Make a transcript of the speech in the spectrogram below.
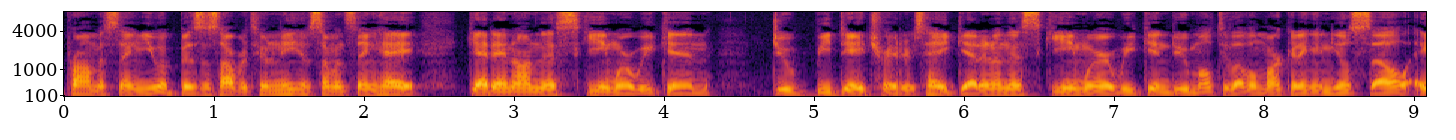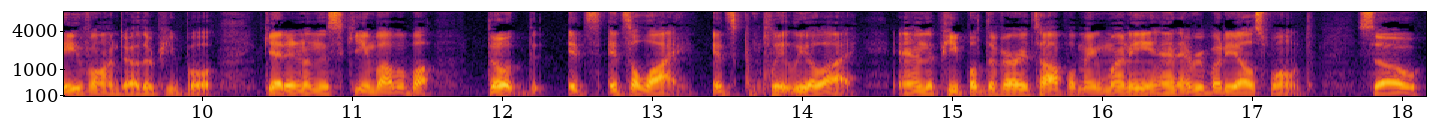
promising you a business opportunity, if someone's saying, "Hey, get in on this scheme where we can do be day traders. Hey, get in on this scheme where we can do multi-level marketing and you'll sell Avon to other people. Get in on this scheme, blah blah blah. Though it's it's a lie. It's completely a lie. And the people at the very top will make money and everybody else won't. So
